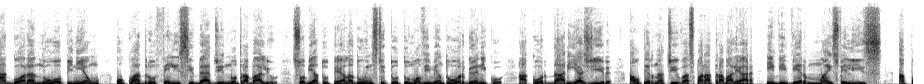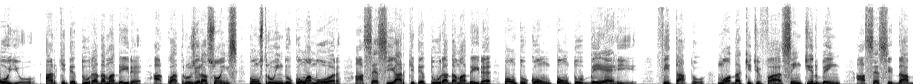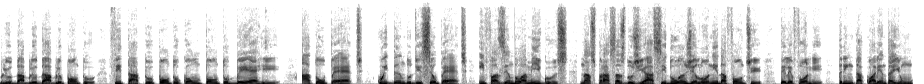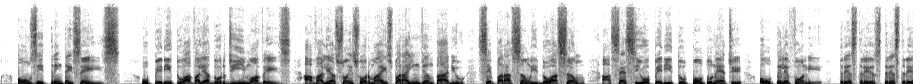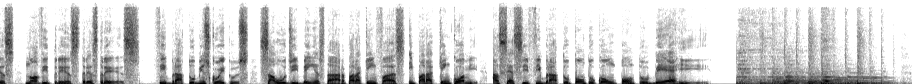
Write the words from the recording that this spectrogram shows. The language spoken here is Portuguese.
Agora no Opinião, o quadro Felicidade no Trabalho, sob a tutela do Instituto Movimento Orgânico. Acordar e agir. Alternativas para trabalhar e viver mais feliz. Apoio. Arquitetura da Madeira. Há quatro gerações construindo com amor. Acesse arquiteturaDamadeira.com.br. Fitato, moda que te faz sentir bem. Acesse www.fitato.com.br. Atolpet, cuidando de seu pet e fazendo amigos. Nas praças do Giasse do Angelone da Fonte. Telefone 3041 1136 o perito avaliador de imóveis. Avaliações formais para inventário, separação e doação. Acesse operito.net ou telefone 3333 9333. Fibrato Biscoitos. Saúde e bem-estar para quem faz e para quem come. Acesse fibrato.com.br.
